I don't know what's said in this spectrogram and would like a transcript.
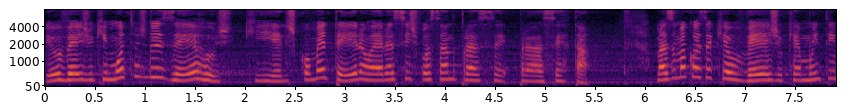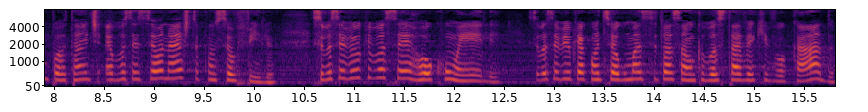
eu vejo que muitos dos erros que eles cometeram era se esforçando para acertar. Mas uma coisa que eu vejo que é muito importante é você ser honesto com seu filho. Se você viu que você errou com ele, se você viu que aconteceu alguma situação que você estava equivocado,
